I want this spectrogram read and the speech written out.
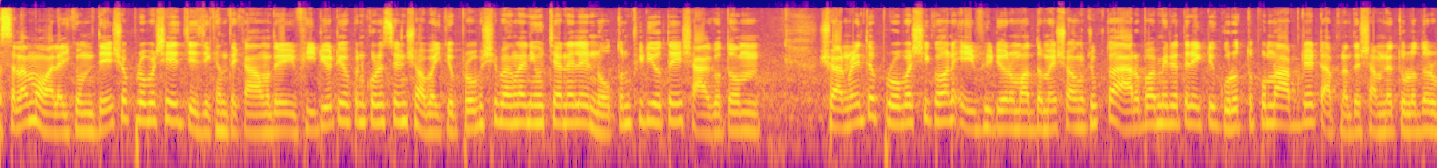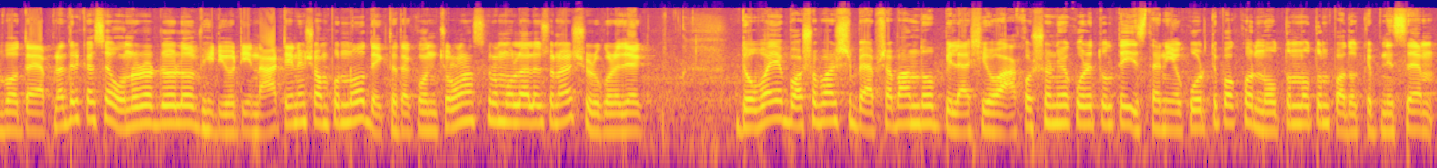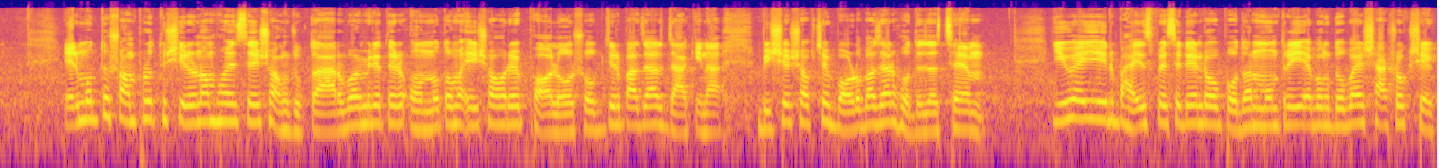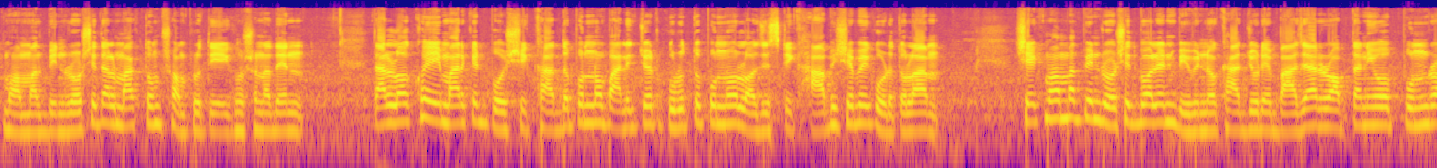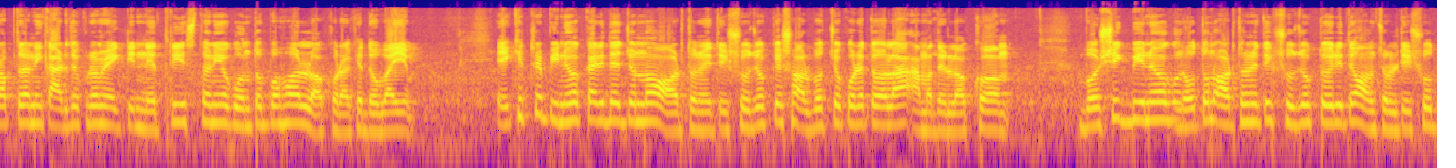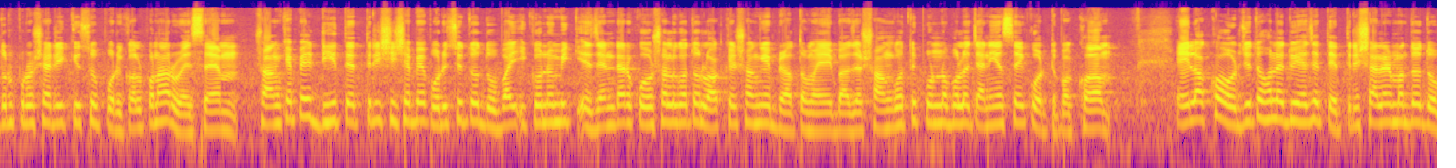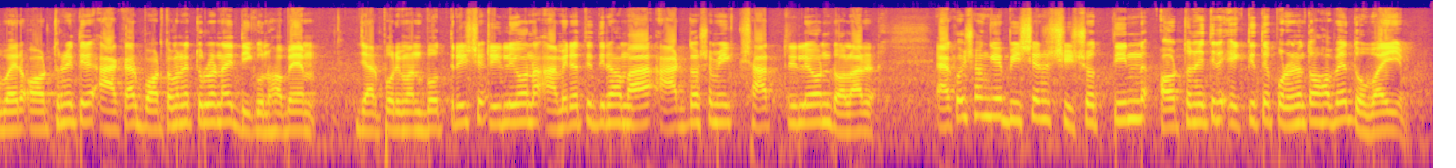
আসসালামু আলাইকুম, দেশ ও প্রবাসী যে যেখান থেকে আমাদের এই ভিডিওটি ওপেন করেছেন, সবাইকে প্রবাসী বাংলা নিউজ চ্যানেলের নতুন ভিডিওতে স্বাগতম। সম্মানিত প্রবাসীগণ, এই ভিডিওর মাধ্যমে সংযুক্ত আরব আমিরাতের একটি গুরুত্বপূর্ণ আপডেট আপনাদের সামনে তুলে ধরব। তাই আপনাদের কাছে অনুরোধ রইল, ভিডিওটি না টেনে সম্পূর্ণ দেখতে থাকুন। চলুন, আজকের মূল আলোচনা শুরু করে যাক। দুবাইয়ে বসবাস, ব্যবসা বান্ধব, বিলাসী ও আকর্ষণীয় করে তুলতে স্থানীয় কর্তৃপক্ষ নতুন নতুন পদক্ষেপ নিচ্ছে। এর মধ্যে সম্প্রতি শিরোনাম হয়েছে সংযুক্ত আরব আমিরাতের অন্যতম এই শহরে ফল ও সবজির বাজার যা কিনা বিশ্বের সবচেয়ে বড় বাজার হতে যাচ্ছে। ইউএইর ভাইস প্রেসিডেন্ট ও প্রধানমন্ত্রী এবং দুবাইয়ের শাসক শেখ মোহাম্মদ বিন রশিদ আল মাকতুম সম্প্রতি এই ঘোষণা দেন। তার লক্ষ্য এই মার্কেট বৈশ্বিক খাদ্যপণ্য, বাণিজ্যের গুরুত্বপূর্ণ লজিস্টিক হাব হিসেবে গড়ে তোলা। শেখ মোহাম্মদ বিন রশিদ বলেন, বিভিন্ন খাত জুড়ে বাজার, রপ্তানি ও পুনরপ্তানি কার্যক্রমে একটি নেতৃস্থানীয় গন্তব্য হওয়ার লক্ষ্য রাখে দুবাই। এক্ষেত্রে বিনিয়োগকারীদের জন্য অর্থনৈতিক সুযোগকে সর্বোচ্চ করে তোলা আমাদের লক্ষ্য। বৈশ্বিক বিনিয়োগ, নতুন অর্থনৈতিক সুযোগ তৈরিতে অঞ্চলটির সুদূর প্রসারী কিছু পরিকল্পনা রয়েছে। সংক্ষেপে ডি তেত্রিশ হিসেবে পরিচিত দুবাই ইকোনমিক এজেন্ডার কৌশলগত লক্ষ্যের সঙ্গে বৃহত্তম এই বাজার সংগতিপূর্ণ বলে জানিয়েছে কর্তৃপক্ষ। এই লক্ষ্য অর্জিত হলে দুই হাজার তেত্রিশ সালের মধ্যে দুবাইয়ের অর্থনীতির আকার বর্তমানের তুলনায় দ্বিগুণ হবে, যার পরিমাণ বত্রিশ ট্রিলিয়ন আমিরাতি দিরহাম বা আট দশমিক সাত ট্রিলিয়ন ডলার। একই সঙ্গে বিশ্বের শীর্ষ তিন অর্থনীতির একটিতে পরিণত হবে দুবাই।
